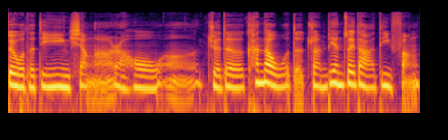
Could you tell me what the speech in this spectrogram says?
对我的第一印象啊，然后嗯，觉得看到我的转变最大的地方，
